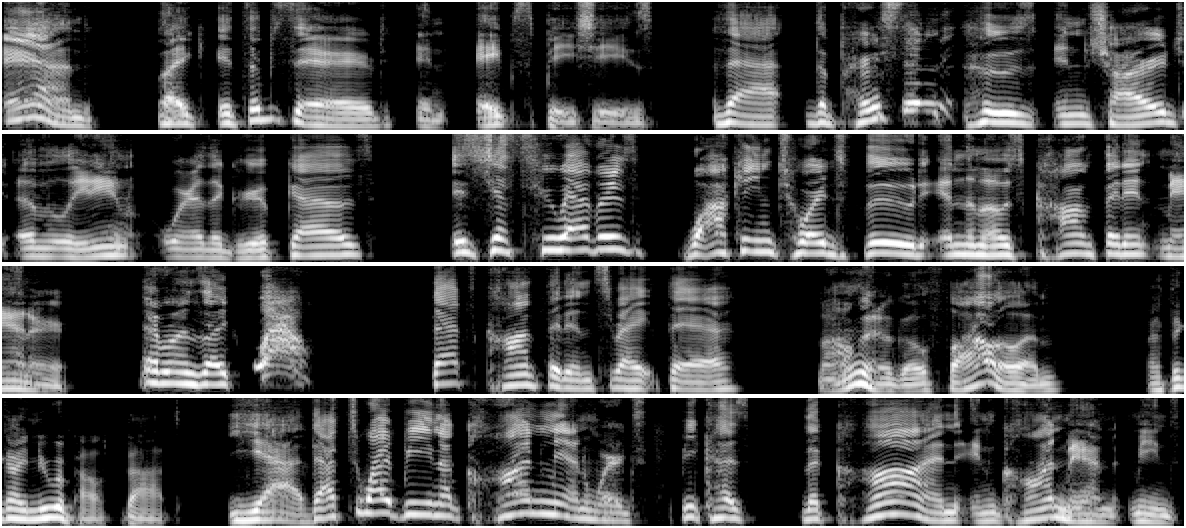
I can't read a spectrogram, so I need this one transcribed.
And like, it's observed in ape species that the person who's in charge of leading where the group goes is just whoever's walking towards food in the most confident manner. Everyone's like, wow, that's confidence right there. I'm going to go follow him. I think I knew about that. Yeah, that's why being a con man works because the con in con man means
